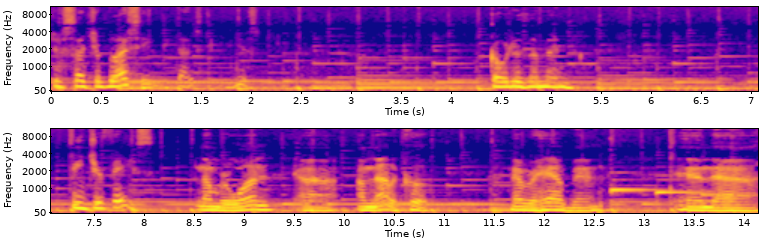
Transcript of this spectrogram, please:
just such a blessing because you just go to them and feed your face. Number one, uh, I'm not a cook, never have been, and uh,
